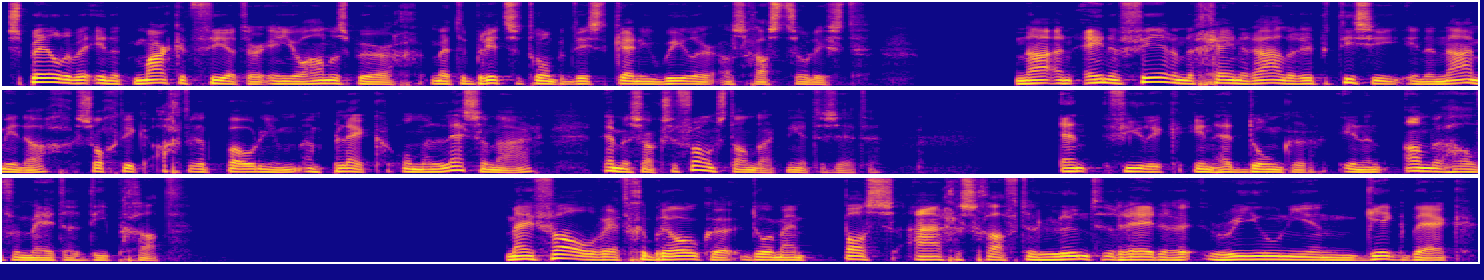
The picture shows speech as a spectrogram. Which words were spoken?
speelden we in het Market Theatre in Johannesburg met de Britse trompetist Kenny Wheeler als gastsolist. Na een enerverende generale repetitie in de namiddag zocht ik achter het podium een plek om mijn lessenaar en mijn saxofoonstandaard neer te zetten. En viel ik in het donker in een anderhalve meter diep gat. Mijn val werd gebroken door mijn pas aangeschafte Lundreder Reunion Gigbag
